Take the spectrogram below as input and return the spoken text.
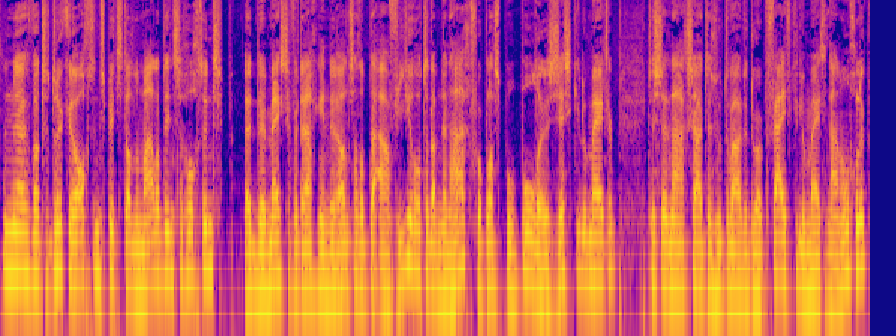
Een uh, wat drukkere ochtendspits dan normaal op dinsdagochtend. Uh, de meeste vertraging in de Randstad op de A4 Rotterdam-Den Haag... voor Plaspoel-Polder 6 kilometer. Tussen Den Haag-Zuid en Dorp 5 kilometer na een ongeluk.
